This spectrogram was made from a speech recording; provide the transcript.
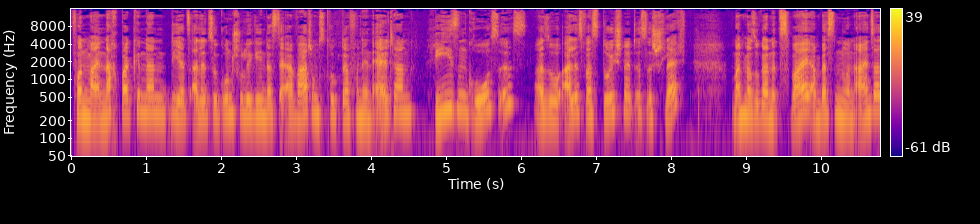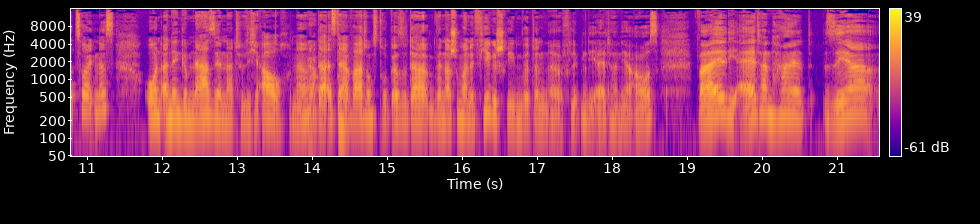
von meinen Nachbarkindern, die jetzt alle zur Grundschule gehen, dass der Erwartungsdruck da von den Eltern riesengroß ist. Also alles, was Durchschnitt ist, ist schlecht. Manchmal sogar eine 2, am besten nur ein Einserzeugnis. Und an den Gymnasien natürlich auch. Ne? Ja. Da ist der Erwartungsdruck, also da, wenn da schon mal eine 4 geschrieben wird, dann äh, flippen die Eltern ja aus. Weil die Eltern halt sehr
